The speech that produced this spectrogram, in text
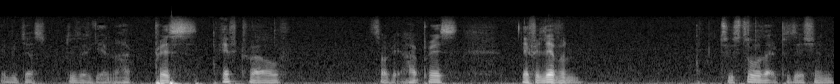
let me just do that again. I press F12, sorry, I press F11 to store that position,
